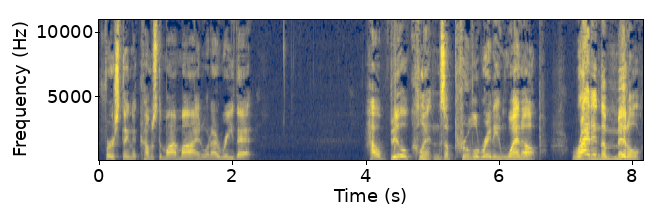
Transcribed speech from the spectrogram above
first thing that comes to my mind when I read that? How Bill Clinton's approval rating went up right in the middle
